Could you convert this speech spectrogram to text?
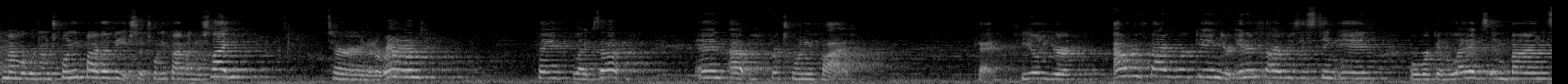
remember, we're doing 25 of each, so 25 on each leg. Turn it around. Okay, legs up and up for 25. Okay, feel your outer thigh working, your inner thigh resisting in. We're working legs and buns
